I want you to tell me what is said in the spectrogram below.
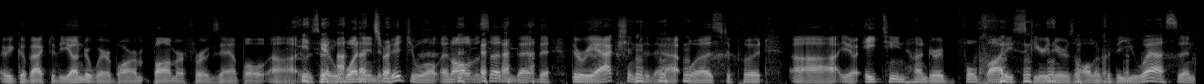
we go back to the underwear bar- bomber, for example. Uh, it was yeah, one individual, right. and all of a sudden, the, the, the, reaction to that was to put uh, you know 1,800 full body screeners all over the U.S. and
